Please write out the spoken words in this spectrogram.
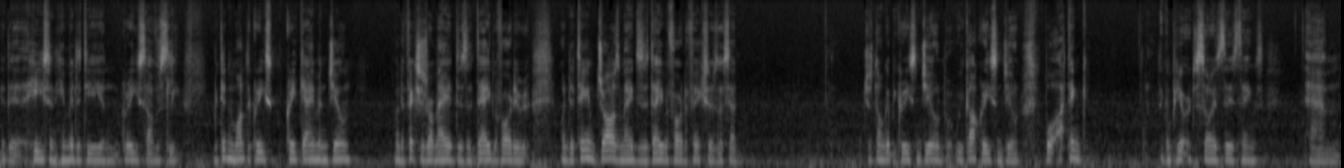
The heat and humidity in Greece, obviously, we didn't want the Greece Greek game in June when the fixtures were made, there's a day before the when the team draws made, there's a day before the fixtures. I said, just don't get me Greece in June, but we got Greece in June. But I think the computer decides these things. Um,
